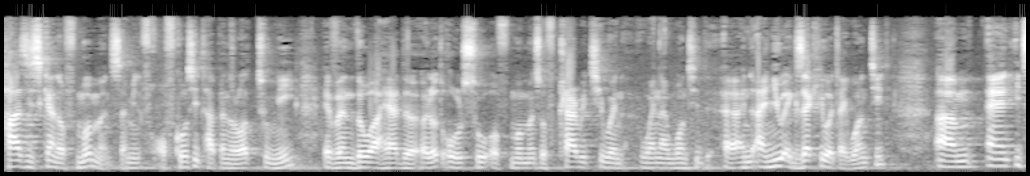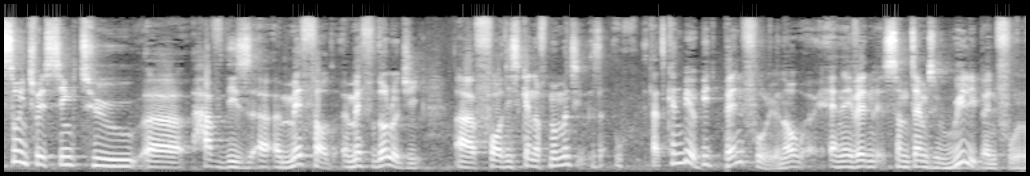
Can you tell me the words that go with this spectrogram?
has these kind of moments. I mean, of course, it happened a lot to me, even though I had a, a lot also of moments of clarity when, when I wanted, uh, and I knew exactly what I wanted. Um, and it's so interesting to uh, have this uh, a method, a methodology uh, for these kind of moments that can be a bit painful, you know, and even sometimes really painful,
